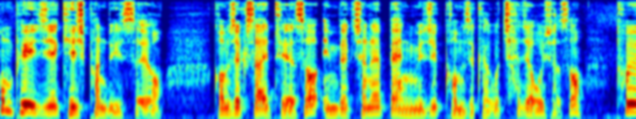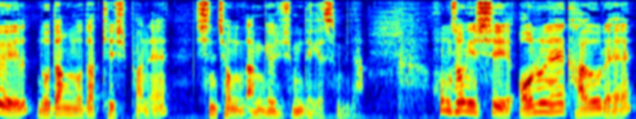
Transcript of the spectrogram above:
홈페이지에 게시판도 있어요. 검색 사이트에서 임백천의 백뮤직 검색하고 찾아오셔서 토요일 노닥노닥 게시판에 신청 남겨주시면 되겠습니다. 홍성희 씨, 어느 해 가을에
